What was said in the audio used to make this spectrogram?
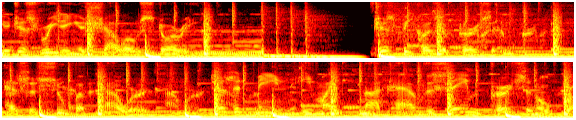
you're just reading a shallow story. Just because a person has a superpower doesn't mean he might not have the same personal problems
